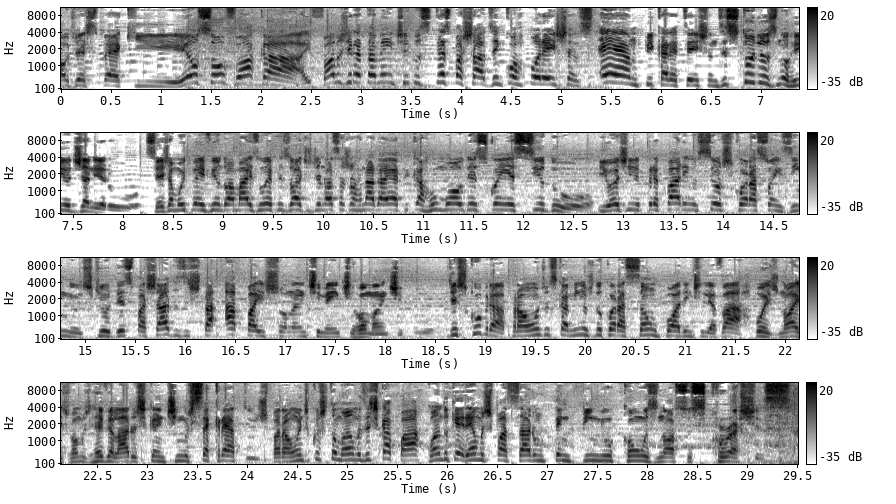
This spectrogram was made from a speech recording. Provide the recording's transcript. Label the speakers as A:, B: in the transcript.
A: Audio Spec. Eu sou o Foca e falo diretamente dos Despachados Incorporations and Picaretations Studios no Rio de Janeiro. Seja muito bem-vindo a mais um episódio de nossa jornada épica rumo ao desconhecido. E hoje preparem os seus coraçõezinhos que o Despachados está apaixonantemente romântico. Descubra para onde os caminhos do coração podem te levar, pois nós vamos revelar os cantinhos secretos para onde costumamos escapar quando queremos passar um tempinho com os nossos crushes.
